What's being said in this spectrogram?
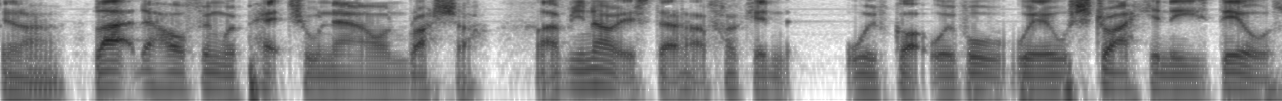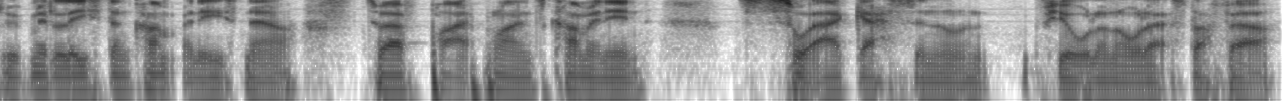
You know, like the whole thing with petrol now and Russia. Like, have you noticed that like, fucking we've got we've all we're all striking these deals with Middle Eastern companies now to have pipelines coming in sort our gas and fuel and all that stuff out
